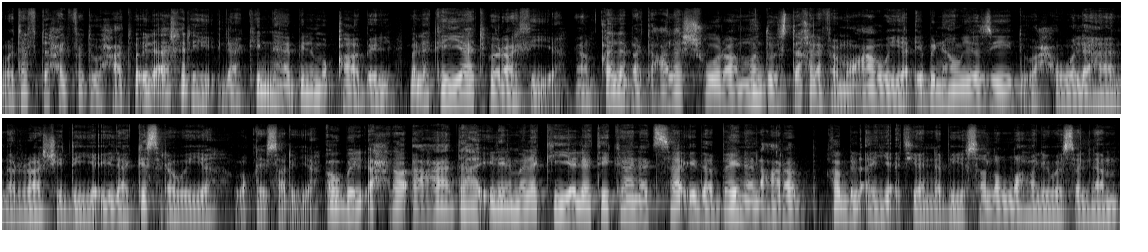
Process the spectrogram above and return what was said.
وتفتح الفتوحات وإلى آخره، لكنها بالمقابل ملكيات وراثية انقلبت على الشورى منذ استخلف معاوية ابنه يزيد وحولها من راشدية إلى كسروية وقيصرية، أو بالأحرى أعادها إلى الملكية التي كانت سائدة بين العرب قبل أن يأتي النبي صلى الله عليه وسلم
